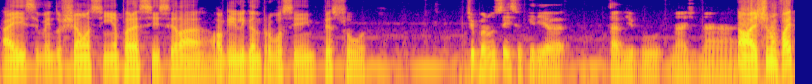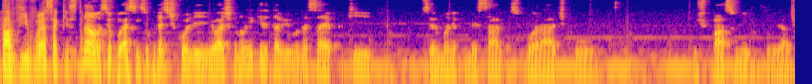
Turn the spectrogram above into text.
aí você vem do chão assim aparece, sei lá, alguém ligando pra você em pessoa. Tipo, eu não sei se eu queria estar vivo na. na... Não, a gente não vai estar tá vivo, essa é a questão. Não, se eu, assim, se eu pudesse escolher, eu acho que eu não ia querer estar vivo nessa época que o ser humano ia começar a explorar, tipo, o espaço mesmo, tá ligado?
